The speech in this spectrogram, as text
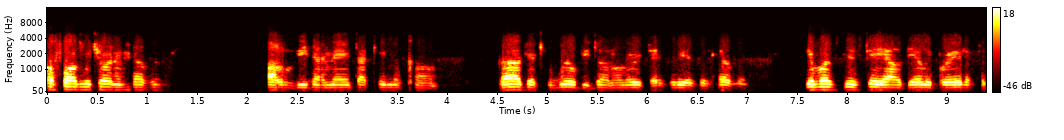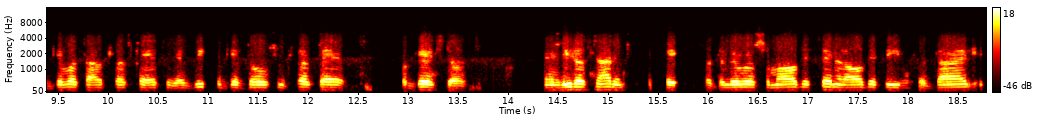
Our Father which art in heaven, hallowed be thy name, thy kingdom come. God, that your will be done on earth as it is in heaven. Give us this day our daily bread and forgive us our trespasses as we forgive those who trespass against us. And lead us not into temptation, but deliver us from all this sin and all this evil. For thine is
